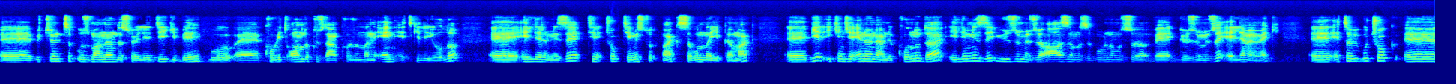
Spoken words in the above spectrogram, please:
Ee, bütün tıp uzmanlarının da söylediği gibi bu e, COVID-19'dan korunmanın en etkili yolu e, ellerimizi te- çok temiz tutmak, sabunla yıkamak. Ee, bir ikinci en önemli konu da elimizi, yüzümüzü, ağzımızı, burnumuzu ve gözümüzü ellememek. E, e tabii bu çok e,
